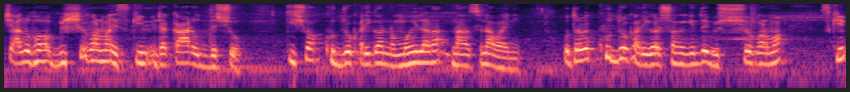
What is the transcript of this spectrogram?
চালু হওয়া বিশ্বকর্মা স্কিম এটা কার উদ্দেশ্য? কৃষক, ক্ষুদ্র কারিগর না মহিলারা না সেনাবাহিনী? উত্তর হবে ক্ষুদ্র কারিগরের সঙ্গে কিন্তু বিশ্বকর্মা স্কিম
